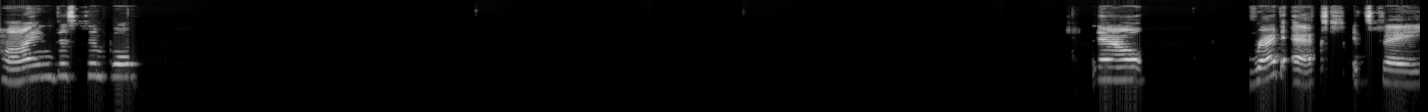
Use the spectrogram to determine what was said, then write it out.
kind of simple. Now, Red X, it's a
